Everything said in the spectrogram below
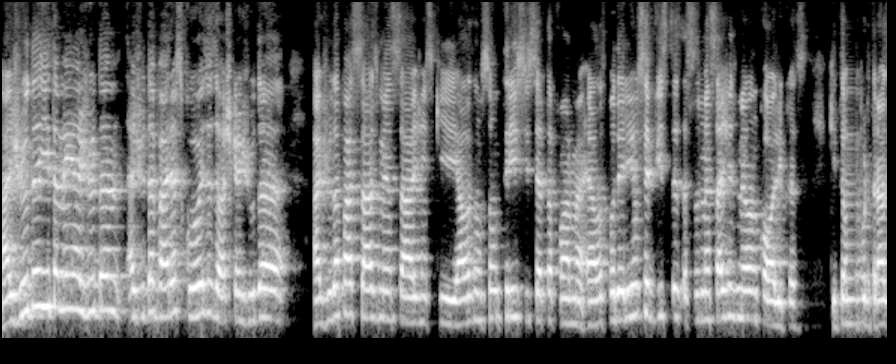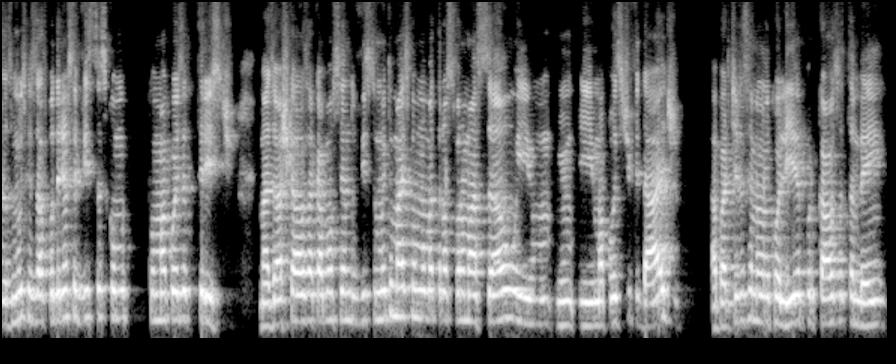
Ajuda e também ajuda ajuda várias coisas, eu acho que ajuda ajuda a passar as mensagens que elas não são tristes de certa forma, elas poderiam ser vistas essas mensagens melancólicas que estão por trás das músicas, elas poderiam ser vistas como, como uma coisa triste, mas eu acho que elas acabam sendo vistas muito mais como uma transformação e, um, e uma positividade a partir dessa melancolia por causa também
